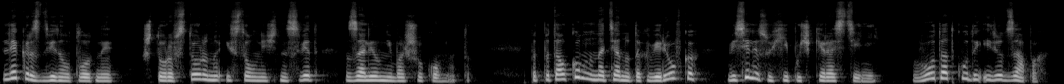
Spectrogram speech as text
Лекарь сдвинул плотные шторы в сторону, и солнечный свет залил небольшую комнату. Под потолком на натянутых веревках висели сухие пучки растений. Вот откуда идет запах.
